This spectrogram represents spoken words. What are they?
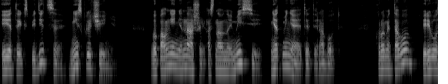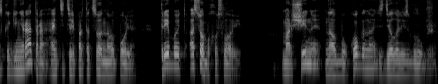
И эта экспедиция не исключение. Выполнение нашей основной миссии не отменяет этой работы. Кроме того, перевозка генератора антителепортационного поля требует особых условий. Морщины на лбу Когана сделались глубже.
